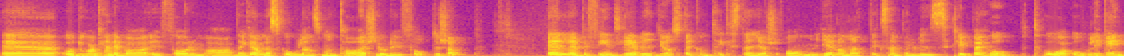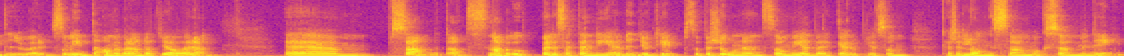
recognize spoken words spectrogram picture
Ehm, och då kan det vara i form av den gamla skolans montage gjorda i Photoshop eller befintliga videos där kontexten görs om genom att exempelvis klippa ihop två olika intervjuer som inte har med varandra att göra Ehm, samt att snabba upp eller sakta ner videoklipp så personen som medverkar upplevs som kanske långsam och sömnig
